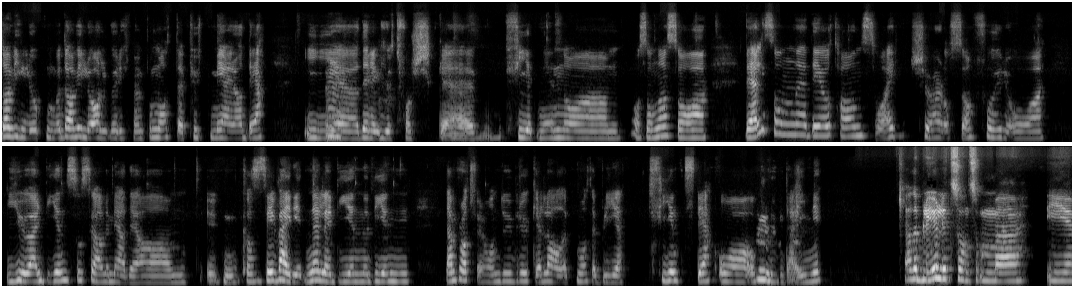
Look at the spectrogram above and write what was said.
Da vil jo, da vil jo algoritmen på en måte putte mer av det i Mm. uh, dere utforsk-feeden din og, og sånn. Så det er litt sånn eh, det å ta ansvar sjøl også for å gjøre din sosiale medier jeg si, verden, eller din, din, de plattformene du bruker, la det på en måte bli et fint sted å, å Mm. plugge deg inn i. Ja, det blir jo litt sånn som uh, i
